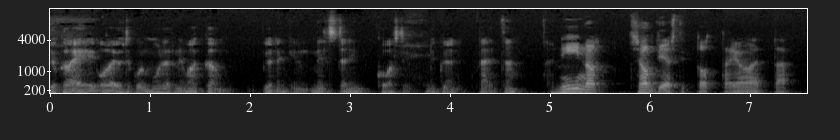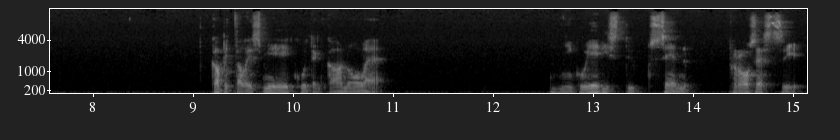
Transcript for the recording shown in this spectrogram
joka ei ole yhtä kuin moderni, vaikka jotenkin mielestäni kovasti nykyään väitetään. Niin, no se on tietysti totta jo, että kapitalismi ei kuitenkaan ole niin kuin edistyksen prosessi,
